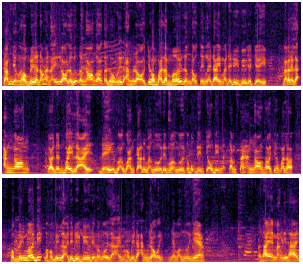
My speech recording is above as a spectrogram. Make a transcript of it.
Cảm nhận là hùng lý đã nói hồi nãy rồi là rất là ngon rồi tại vì hùng lý đã ăn rồi chứ không phải là mới lần đầu tiên lại đây mà để review cho chị. Mà cái này là ăn ngon rồi nên quay lại để gọi quảng cáo đến mọi người, để mọi người có một điểm chỗ, điểm tâm sáng ăn ngon thôi, chứ không phải là hùng lý mới biết mà hùng lý lại để review để mọi người lại mà hùng lý đã ăn rồi, nha mọi người nha. Rồi thấy em ăn đi thấy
